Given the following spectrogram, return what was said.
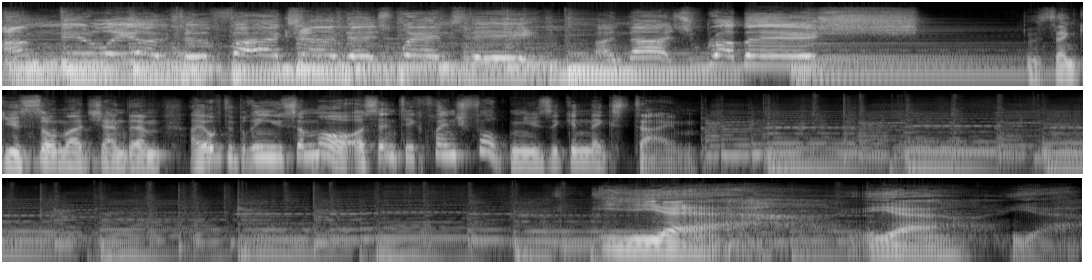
I'm nearly out of fags and it's Wednesday, and that's rubbish. Thank you so much, and um, I hope to bring you some more authentic French folk music next time. Yeah, yeah, yeah.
